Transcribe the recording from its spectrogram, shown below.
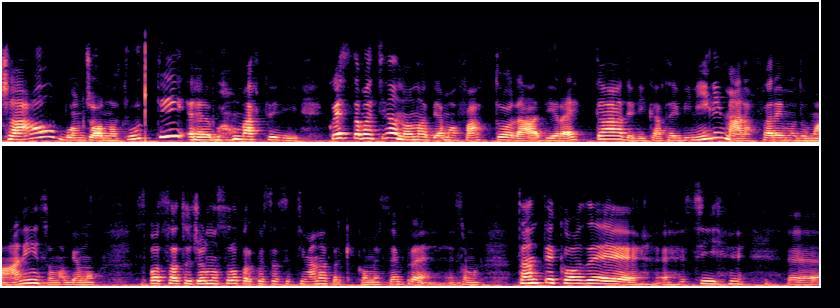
Ciao, buongiorno a tutti, eh, buon martedì. Questa mattina non abbiamo fatto la diretta dedicata ai vinili, ma la faremo domani. Insomma, abbiamo spostato il giorno solo per questa settimana perché come sempre, insomma, tante cose eh, si, eh,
